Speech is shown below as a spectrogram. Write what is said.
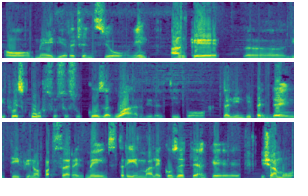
o medie recensioni anche uh, i tuoi excursus su cosa guardi, del tipo dagli indipendenti fino a passare al mainstream, alle cosette anche diciamo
